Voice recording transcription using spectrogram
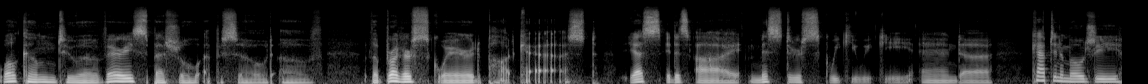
welcome to a very special episode of the Brother Squared podcast. Yes, it is I, Mr. Squeaky Weaky, and uh, Captain Emoji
